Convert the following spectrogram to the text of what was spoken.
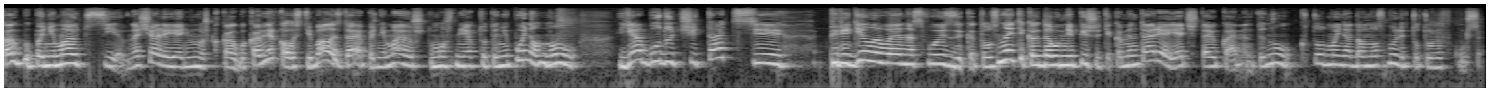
как бы понимают все. Вначале я немножко как бы коверкала, стебалась, да, я понимаю, что, может, меня кто-то не понял, но я буду читать, э, переделывая на свой язык. Это, знаете, когда вы мне пишете комментарии, я читаю комменты. Ну, кто меня давно смотрит, тот уже в курсе.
